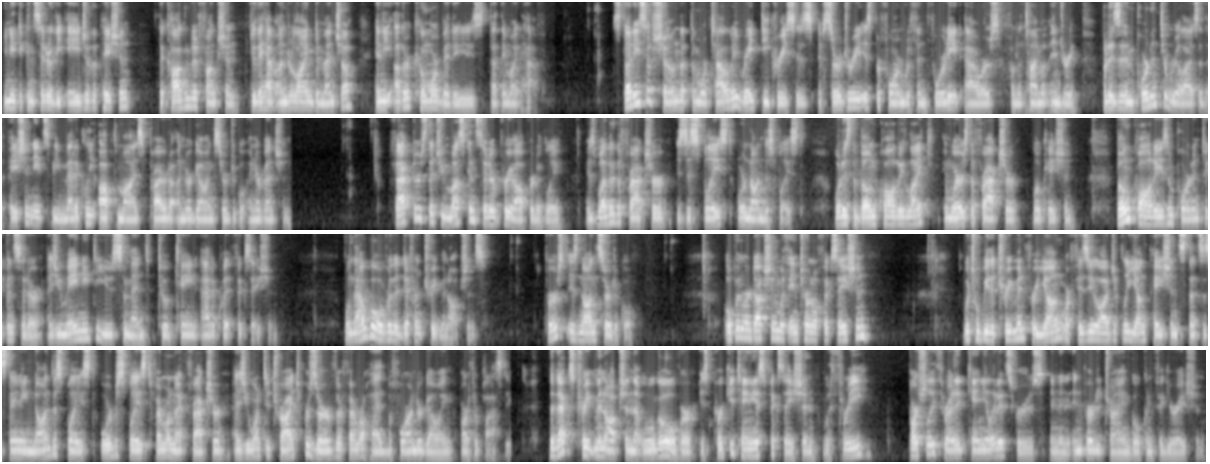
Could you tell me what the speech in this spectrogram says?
You need to consider the age of the patient, the cognitive function, do they have underlying dementia, and the other comorbidities that they might have. Studies have shown that the mortality rate decreases if surgery is performed within 48 hours from the time of injury, but it is important to realize that the patient needs to be medically optimized prior to undergoing surgical intervention. Factors that you must consider preoperatively is whether the fracture is displaced or non-displaced. What is the bone quality like and where is the fracture location? Bone quality is important to consider as you may need to use cement to obtain adequate fixation. We'll now go over the different treatment options. First is non-surgical. Open reduction with internal fixation which will be the treatment for young or physiologically young patients that sustain a non-displaced or displaced femoral neck fracture as you want to try to preserve their femoral head before undergoing arthroplasty. The next treatment option that we'll go over is percutaneous fixation with three partially threaded cannulated screws in an inverted triangle configuration.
